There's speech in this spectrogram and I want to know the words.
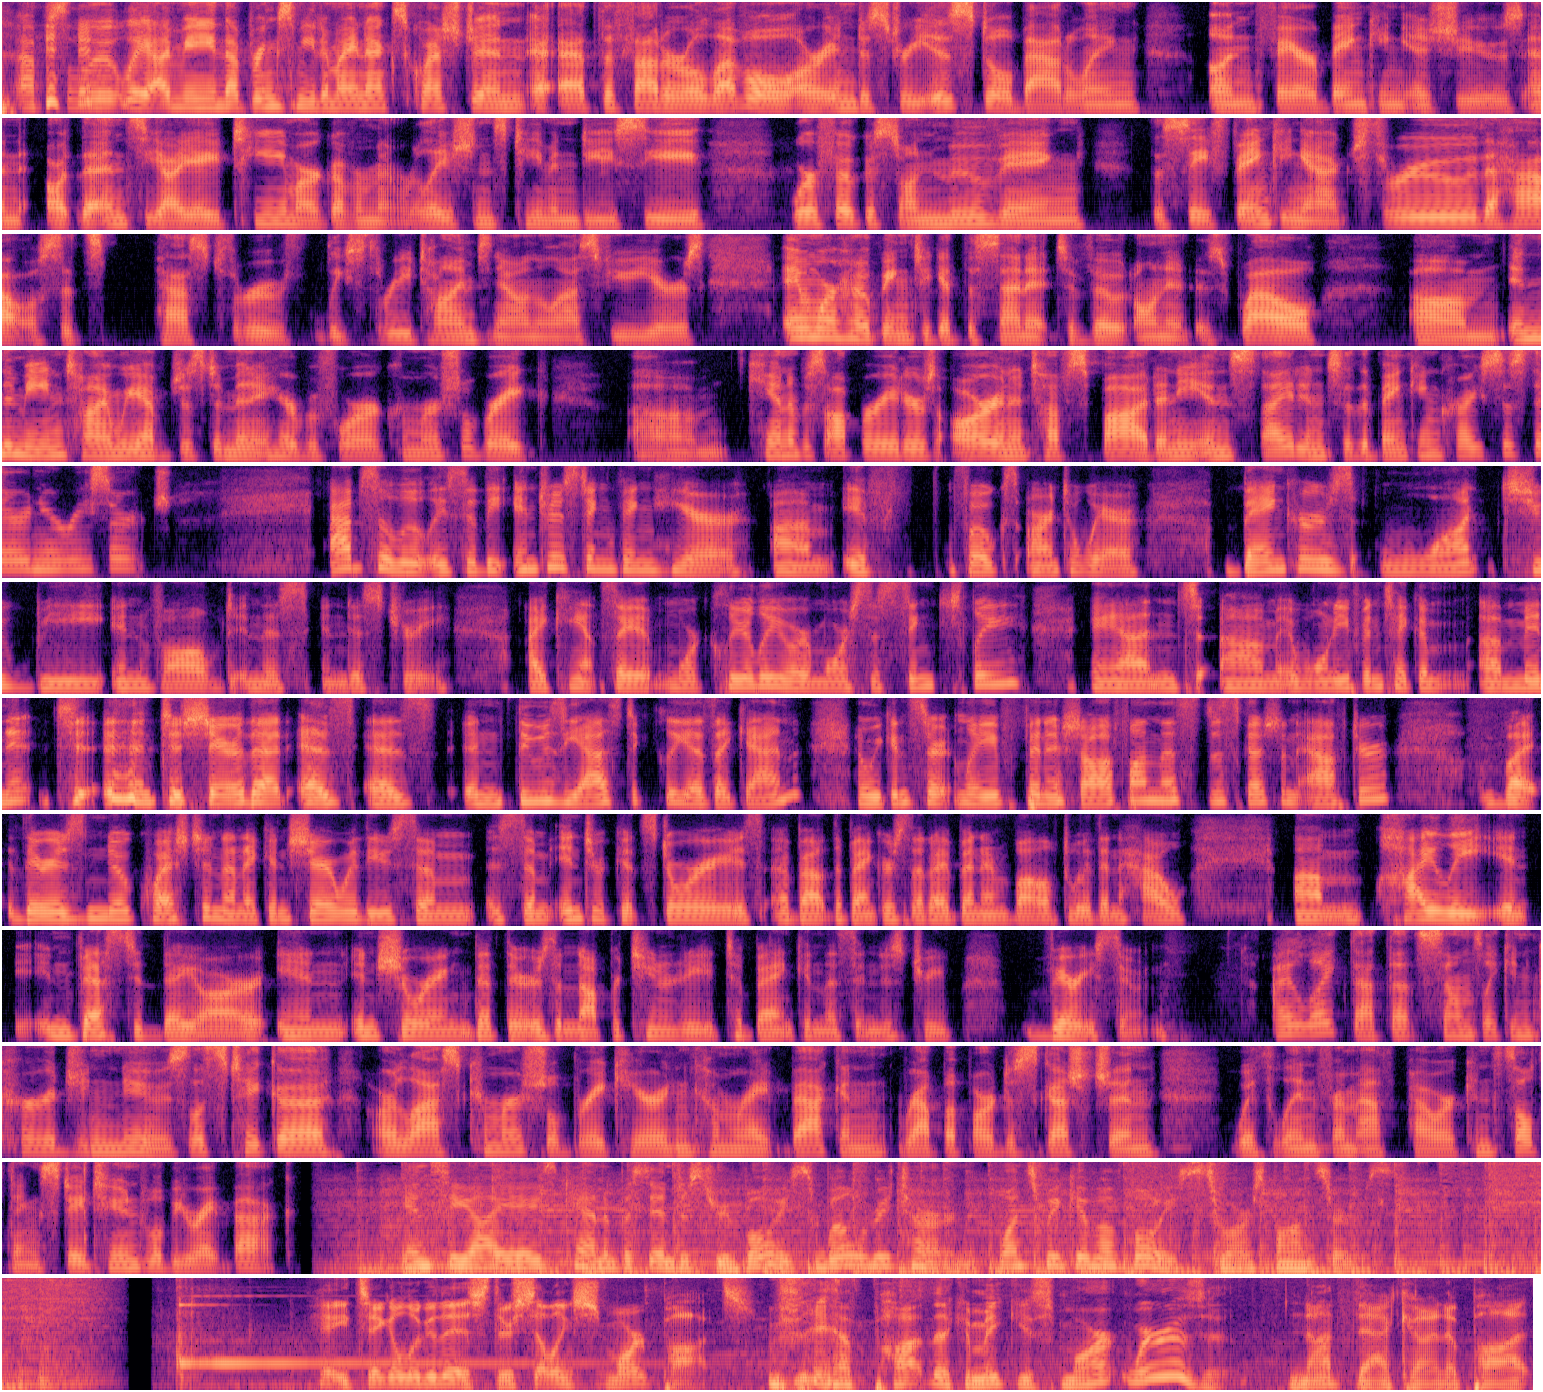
absolutely i mean that brings me to my next question at the federal level our industry is still battling unfair banking issues. And the NCIA team, our government relations team in DC, we're focused on moving the Safe Banking Act through the House. It's passed through at least three times now in the last few years. And we're hoping to get the Senate to vote on it as well. Um, in the meantime, we have just a minute here before our commercial break. Um, cannabis operators are in a tough spot. Any insight into the banking crisis there in your research? Absolutely. So, the interesting thing here, um, if folks aren't aware, bankers want to be involved in this industry. I can't say it more clearly or more succinctly, and um, it won't even take a, a minute to, to share that as, as enthusiastically as I can. And we can certainly finish off on this discussion after, but there is no question, and I can share with you some, some intricate stories about the bankers that I've been involved with and how um, highly in, invested they are in ensuring that there's an opportunity to bank in this industry very soon. I like that. That sounds like encouraging news. Let's take a our last commercial break here and come right back and wrap up our discussion with Lynn from Ath Power Consulting. Stay tuned. We'll be right back. NCIA's Cannabis Industry Voice will return once we give a voice to our sponsors. Hey, take a look at this. They're selling smart pots. They have pot that can make you smart? Where is it? Not that kind of pot.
